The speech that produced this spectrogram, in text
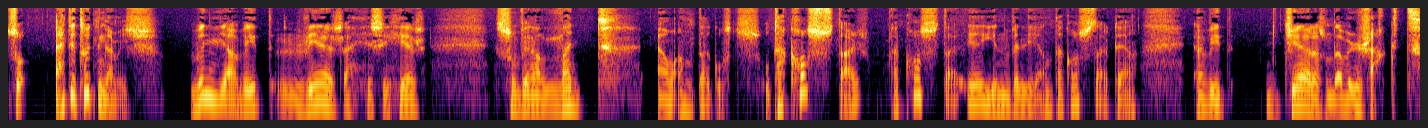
så, hette tøytningar mykje, vilja vid vera hese her, som vera ledd av andre gods. Og det kostar, det kostar egen viljan, det kostar det, at vi gjera som det har sagt,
